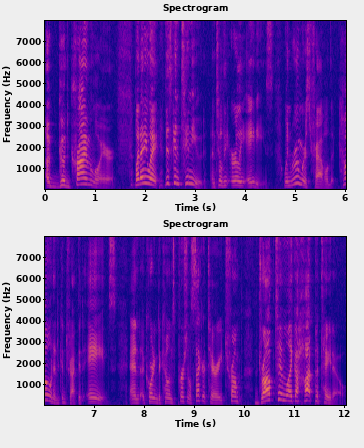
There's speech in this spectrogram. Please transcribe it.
a good crime lawyer. But anyway, this continued until the early 80s, when rumors traveled that Cohn had contracted AIDS. And according to Cohn's personal secretary, Trump dropped him like a hot potato.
